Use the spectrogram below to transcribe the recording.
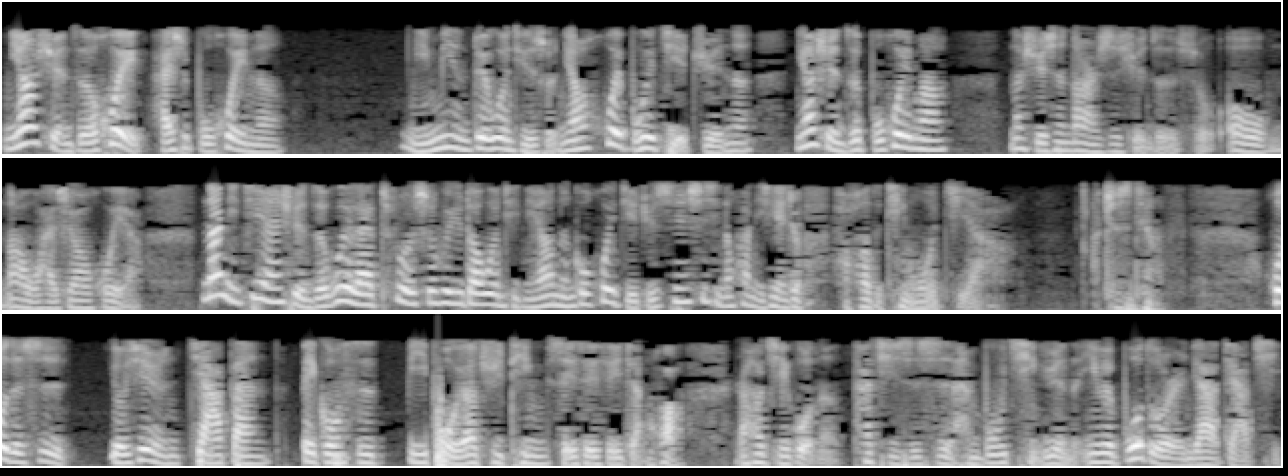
你要选择会还是不会呢？”你面对问题的时候，你要会不会解决呢？你要选择不会吗？那学生当然是选择说，哦，那我还是要会啊。那你既然选择未来出了社会遇到问题，你要能够会解决这件事情的话，你现在就好好的听我讲，就是这样子。或者是有些人加班被公司。逼迫要去听谁谁谁讲话，然后结果呢，他其实是很不情愿的，因为剥夺了人家的假期，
